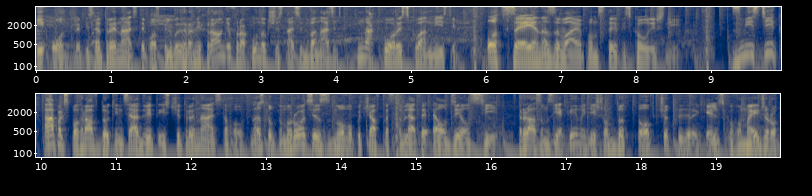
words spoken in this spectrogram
І от вже після 13 поспіль виграних раундів рахунок 16-12 на користь клан Містік. Оце я називаю помститись колишній. З Містік Apex пограв до кінця 2013-го. В наступному році знову почав представляти LDLC, разом з якими дійшов до топ-4 кельнського мейджору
